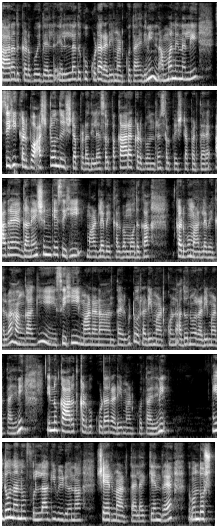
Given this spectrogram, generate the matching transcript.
ಖಾರದ ಕಡುಬು ಇದೆಲ್ಲ, ಎಲ್ಲದಕ್ಕೂ ಕೂಡ ರೆಡಿ ಮಾಡ್ಕೋತಾ ಇದ್ದೀನಿ. ನಮ್ಮನೆಯಲ್ಲಿ ಸಿಹಿ ಕಡುಬು ಅಷ್ಟೊಂದು ಇಷ್ಟಪಡೋದಿಲ್ಲ. ಸ್ವಲ್ಪ ಖಾರ ಕಡುಬು ಅಂದರೆ ಸ್ವಲ್ಪ ಇಷ್ಟಪಡ್ತಾರೆ. ಆದರೆ ಗಣೇಶನಿಗೆ ಸಿಹಿ ಮಾಡಲೇಬೇಕಲ್ವ? ಮೋದಕ ಕಡುಬು ಮಾಡಲೇಬೇಕಲ್ವ? ಹಾಗಾಗಿ ಸಿಹಿ ಮಾಡೋಣ ಅಂತ ಹೇಳ್ಬಿಟ್ಟು ರೆಡಿ ಮಾಡ್ಕೊಂಡು, ಅದನ್ನು ರೆಡಿ ಮಾಡ್ತಾ ಇದ್ದೀನಿ. ಇನ್ನು ಖಾರದ ಕಡುಬು ಕೂಡ ರೆಡಿ ಮಾಡ್ಕೋತಾ ಇದ್ದೀನಿ. ಇದು ನಾನು ಫುಲ್ಲಾಗಿ ವಿಡಿಯೋನ ಶೇರ್ ಮಾಡ್ತಾ ಇಲ್ಲ. ಏಕೆಂದರೆ ಒಂದಷ್ಟು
